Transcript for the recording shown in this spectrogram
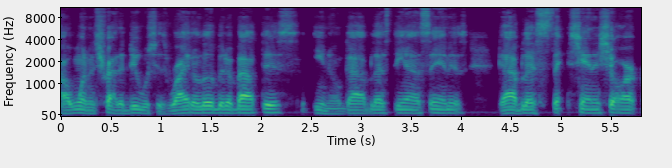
I want to try to do, which is write a little bit about this. You know, God bless Deion Sanders. God bless Shannon Sharpe.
